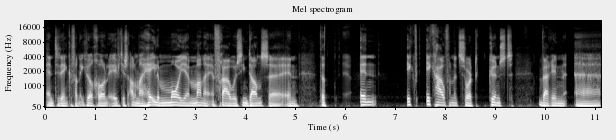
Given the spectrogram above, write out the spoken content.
en te denken van, ik wil gewoon eventjes allemaal hele mooie mannen en vrouwen zien dansen. En, dat, en ik, ik hou van het soort kunst waarin eh, eh,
